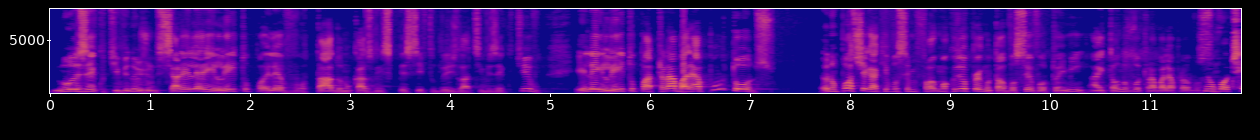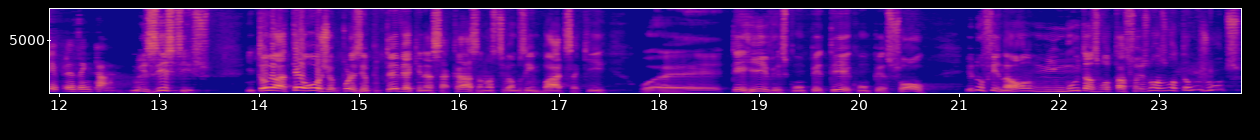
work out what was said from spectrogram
no executivo e no judiciário, ele é eleito, ele é votado, no caso específico do legislativo e executivo, ele é eleito para trabalhar por todos. Eu não posso chegar aqui e você me falar alguma coisa e eu perguntar, você votou em mim? Ah, então não vou trabalhar para você. Não vou te representar. Não existe isso. Então, até hoje, por exemplo, teve aqui nessa casa, nós tivemos embates aqui é, terríveis com o PT, com o PSOL, e no final, em muitas votações, nós votamos juntos.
